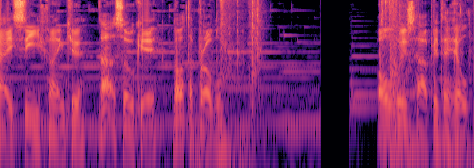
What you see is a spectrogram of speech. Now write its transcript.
I see, thank you. That's okay, not a problem. Always happy to help.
